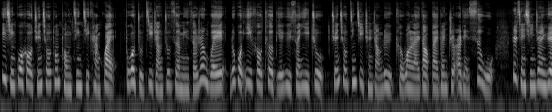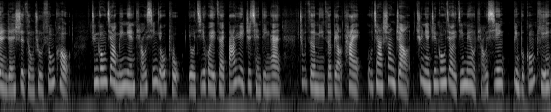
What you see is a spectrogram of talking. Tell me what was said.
疫情过后，全球通膨经济看坏。不过，主计长朱泽明则认为，如果疫后特别预算挹注，全球经济成长率可望来到百分之二点四五。日前，行政院人事总处松口，军工教明年调薪有谱，有机会在八月之前定案。朱泽民则表态，物价上涨，去年军工教已经没有调薪，并不公平，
